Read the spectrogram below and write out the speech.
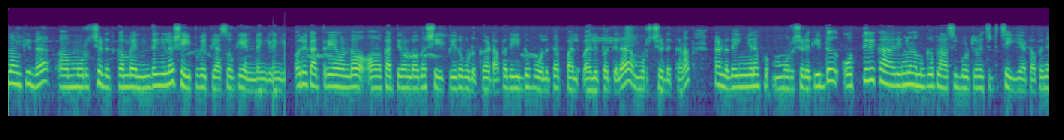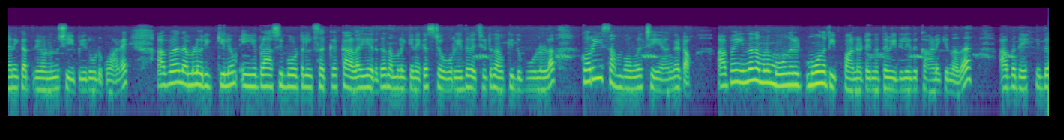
നമുക്കിത് മുറിച്ചെടുക്കുമ്പോൾ എന്തെങ്കിലും ഷേപ്പ് വ്യത്യാസമൊക്കെ ഉണ്ടെങ്കിൽ ഒരു കത്രിക കൊണ്ടോ കത്തി കൊണ്ടോ ഒന്ന് ഷേപ്പ് ചെയ്ത് കൊടുക്കുക കേട്ടോ. അപ്പോൾ ഇത് ഇതുപോലത്തെ വലുപ്പത്തിൽ മുറിച്ചെടുക്കണം. കണ്ടത് ഇങ്ങനെ മുറിച്ചെടുക്കുക. ഇത് ഒത്തിരി കാര്യങ്ങൾ നമുക്ക് പ്ലാസ്റ്റിക് ബോട്ടിൽ വെച്ചിട്ട് ചെയ്യാം കേട്ടോ. അപ്പോൾ ഞാൻ ഈ കത്രിക കൊണ്ടൊന്ന് ഷേപ്പ് ചെയ്ത് കൊടുക്കുവാണേ. അപ്പോൾ നമ്മൾ ഒരിക്കലും ഈ പ്ലാസ്റ്റിക് ബോട്ടിൽസ് ഒക്കെ കളയരുത്. നമ്മൾ ഇങ്ങനെയൊക്കെ സ്റ്റോർ ചെയ്ത് വെച്ചിട്ട് നമുക്ക് ഇതുപോലുള്ള കുറേ സംഭവങ്ങൾ ചെയ്യാം കേട്ടോ. അപ്പോൾ ഇന്ന് നമ്മൾ മൂന്ന് മൂന്ന് ടിപ്പാണ് കേട്ടോ ഇന്നത്തെ വീഡിയോയിൽ ഇത് കാണിക്കുന്നത്. അപ്പോൾ ദേ ഇത്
